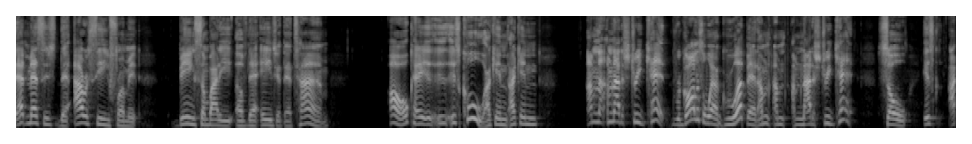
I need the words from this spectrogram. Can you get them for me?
That message that I received from it, being somebody of that age at that time, oh okay, it, it's cool. I can I can. I'm not I'm not a street cat. Regardless of where I grew up at, I'm I'm I'm not a street cat. So it's I,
